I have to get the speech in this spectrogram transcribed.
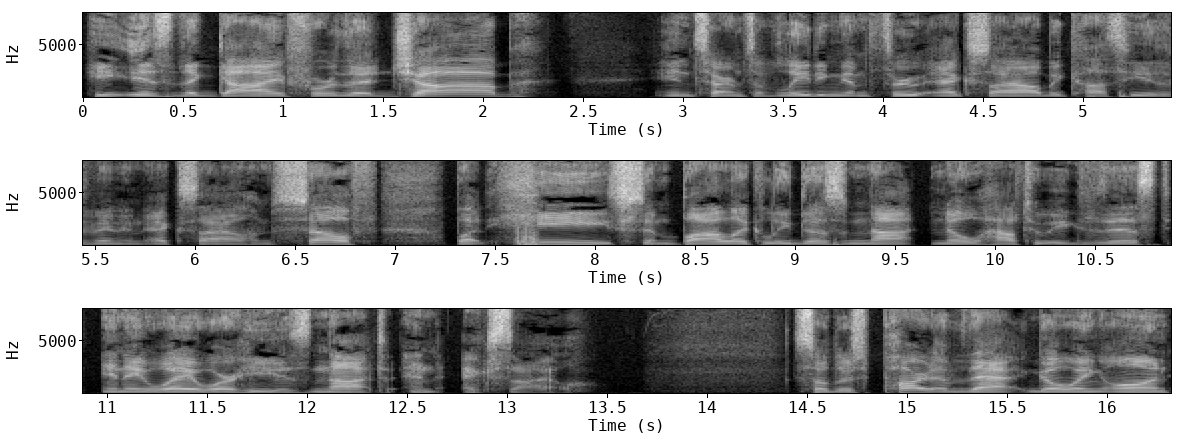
He is the guy for the job in terms of leading them through exile because he has been in exile himself, but he symbolically does not know how to exist in a way where he is not an exile. So there's part of that going on.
